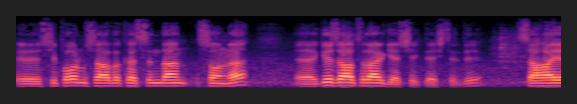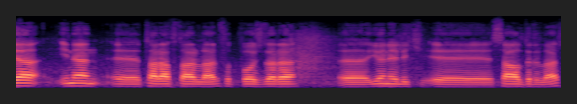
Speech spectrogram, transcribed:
e, spor müsabakasından sonra e, gözaltılar gerçekleştirdi. Sahaya inen e, taraftarlar, futbolculara e, yönelik saldırılar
